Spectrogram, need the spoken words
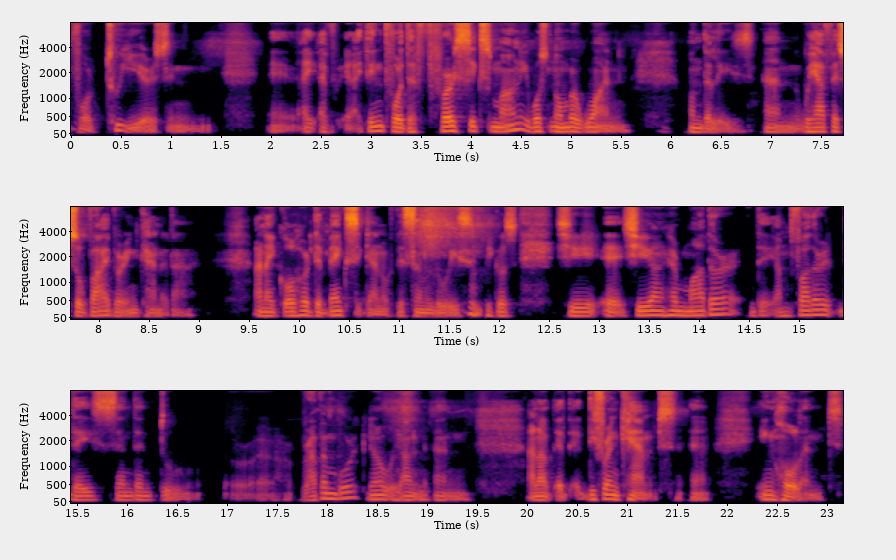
for two years. And uh, I, I think for the first six months, it was number one on the list. And we have a survivor in Canada. And I call her the Mexican of the St. Louis because she, uh, she and her mother, the and father, they sent them to uh, Ravensbrück, you know, and, and and at different camps uh, in Holland.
